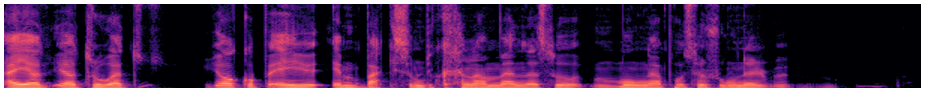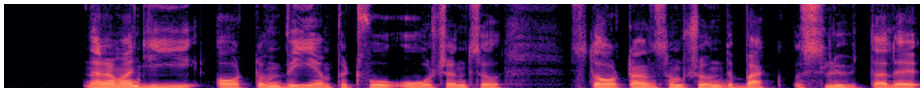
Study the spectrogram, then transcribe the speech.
Jag, jag tror att Jakob är ju en back som du kan använda så många positioner. När han vann J18-VM för två år sedan så startade han som sjunde back och slutade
